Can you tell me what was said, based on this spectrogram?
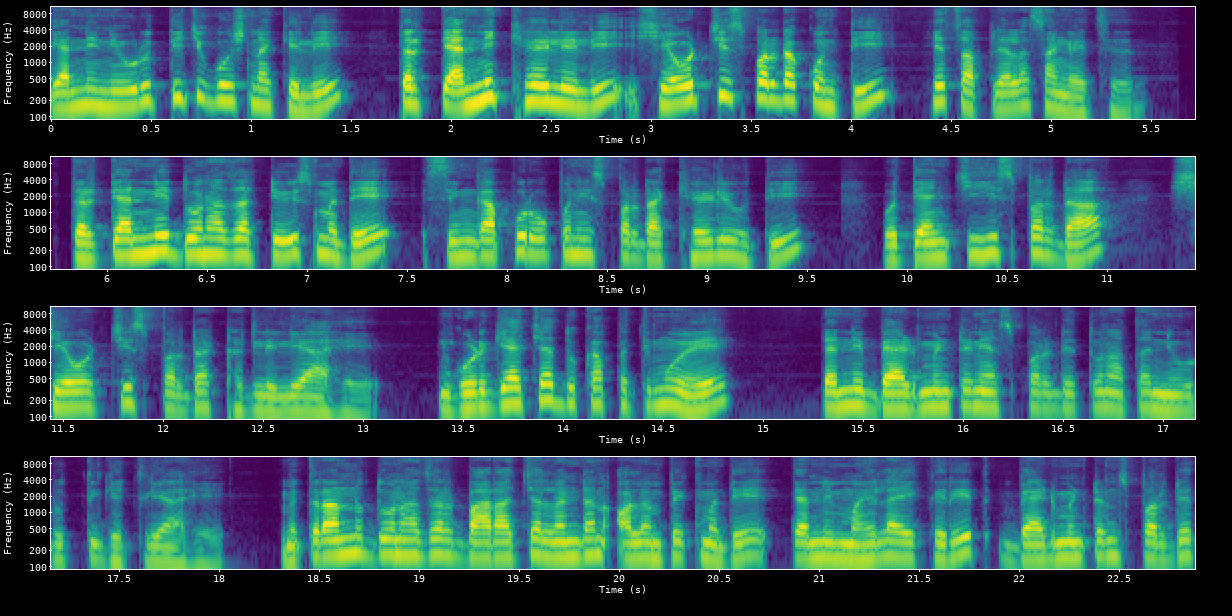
यांनी निवृत्तीची घोषणा केली तर त्यांनी खेळलेली शेवटची स्पर्धा कोणती हेच आपल्याला सांगायचं. तर त्यांनी दोन हजार तेवीसमध्ये सिंगापूर ओपन ही स्पर्धा खेळली होती व त्यांची ही स्पर्धा शेवटची स्पर्धा ठरलेली आहे. गुडघ्याच्या दुखापतीमुळे त्यांनी बॅडमिंटन या स्पर्धेतून आता निवृत्ती घेतली आहे. मित्रांनो दोन हजार बाराच्या लंडन ऑलिम्पिकमध्ये त्यांनी महिला एकेरीत बॅडमिंटन स्पर्धेत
